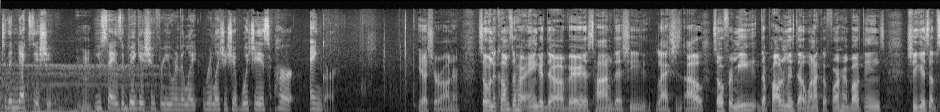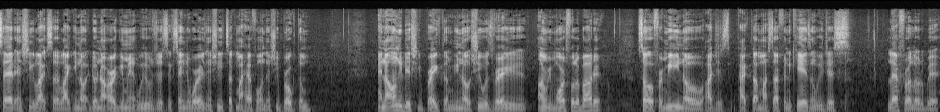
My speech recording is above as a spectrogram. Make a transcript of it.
On to the next issue. Mm-hmm. You say is a big issue for you in the relationship, which is her anger. Yes, Your Honor. So when it comes to her anger, there are various times that she lashes out. So for me, the problem is that when I confront her about things, she gets upset and she likes to like, you know, during our argument, we was just exchanging words and she took my headphones and she broke them. And not only did she break them, you know, she was very unremorseful about it. So for me, you know, I just packed up my stuff and the kids and we just left for a little bit.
